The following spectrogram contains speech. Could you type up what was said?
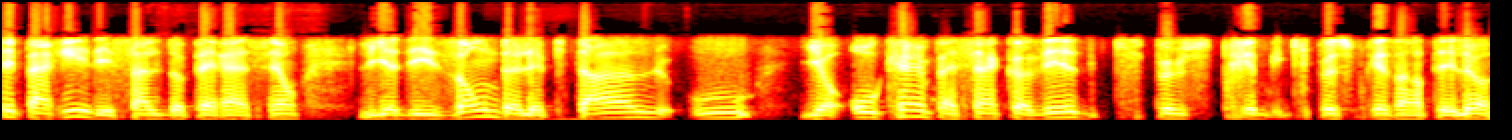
séparé les salles d'opération. Il y a des zones de l'hôpital où il n'y a aucun patient COVID qui peut, se qui peut se présenter là.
